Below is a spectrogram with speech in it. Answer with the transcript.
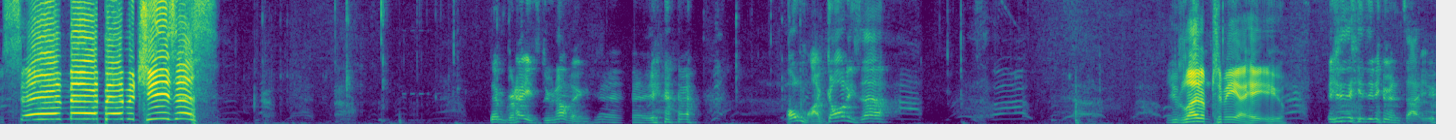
Save me, baby Jesus! Them grenades do nothing. Oh my god, he's there. You led him to me. I hate you. He didn't he didn't even attack you.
